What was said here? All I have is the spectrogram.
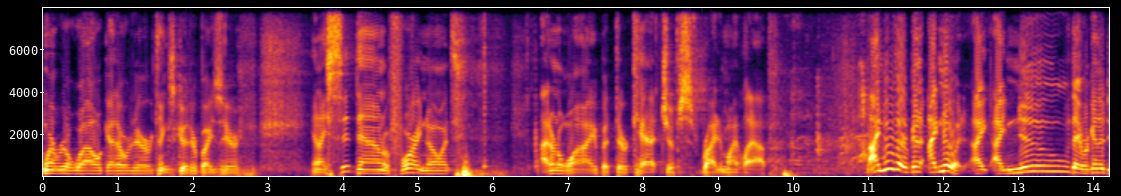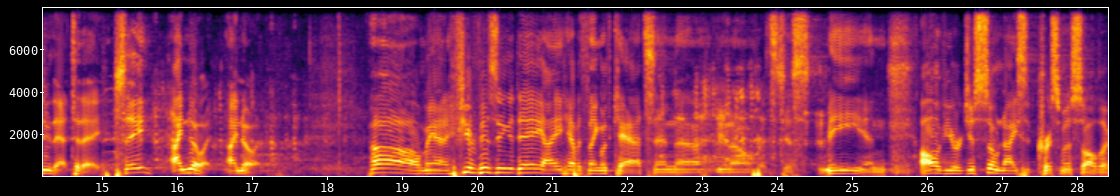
Went real well, got over there, everything's good, everybody's there. And I sit down, before I know it, I don't know why, but their cat jumps right in my lap. I knew they were gonna, I knew it. I, I knew they were gonna do that today. See? I knew it. I knew it. Oh man, if you're visiting today, I have a thing with cats, and uh, you know, it's just me and all of you are just so nice at Christmas. All the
